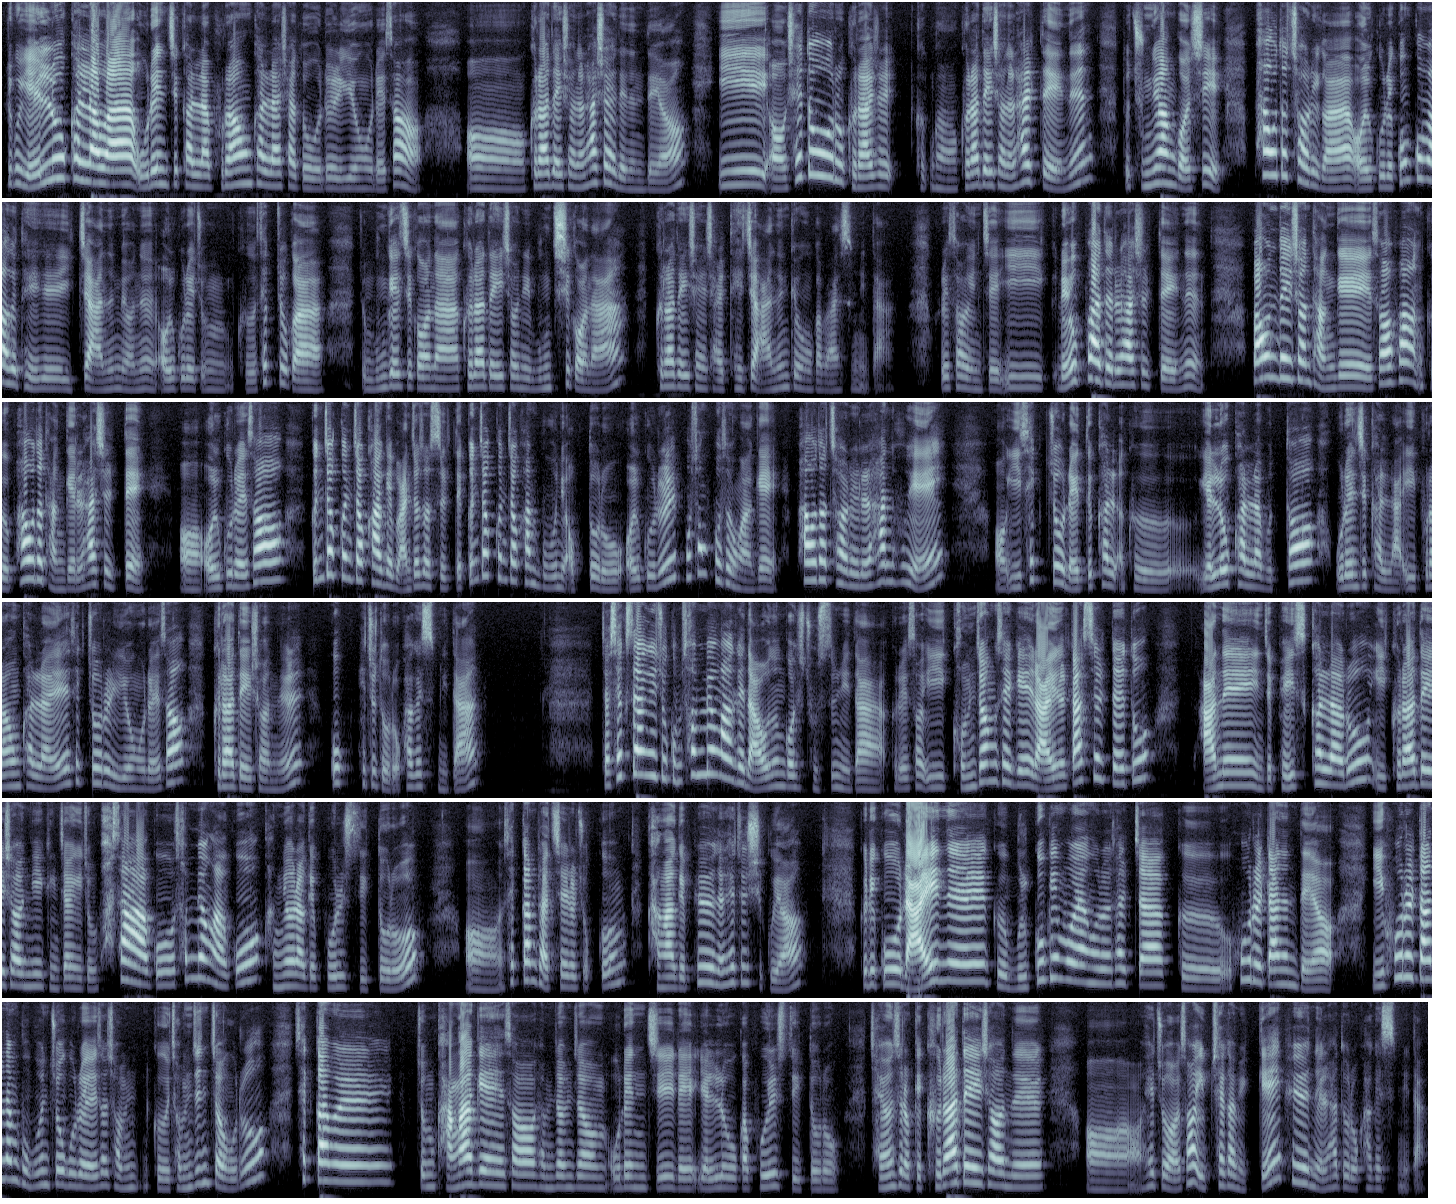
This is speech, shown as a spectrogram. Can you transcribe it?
그리고 yellow 컬러와 오렌지 컬러, brown 컬러 shadow를 이용을 해서 어, 그라데이션을 하셔야 되는데요. 이 어, shadow로 그라데, 그, 어, 그라데이션을 할 때에는 또 중요한 것이 파우더 처리가 얼굴에 꼼꼼하게 되어 있지 않으면 얼굴에 좀 그 색조가 좀 뭉개지거나 그라데이션이 뭉치거나 그라데이션이 잘 되지 않은 경우가 많습니다. 그래서 이제 이 leopard를 하실 때에는 파운데이션 단계에서 파, 그 파우더 단계를 하실 때 어, 얼굴에서 끈적끈적하게 만져졌을 때 끈적끈적한 부분이 없도록 얼굴을 포송포송하게 파우더 처리를 한 후에 어, 이 색조 red 칼라, 그 yellow 칼라부터 오렌지 칼라, 이 brown 칼라의 색조를 이용을 해서 그라데이션을 꼭 해주도록 하겠습니다. 자, 색상이 조금 선명하게 나오는 것이 좋습니다. 그래서 이 검정색의 라인을 땄을 때도 안에 이제 베이스 컬러로 이 그라데이션이 굉장히 좀 화사하고 선명하고 강렬하게 보일 수 있도록 어, 색감 자체를 조금 강하게 표현을 해주시고요. 그리고 라인을 그 물고기 모양으로 살짝 그 hole을 따는데요. 이 hole을 따는 부분 쪽으로 해서 점, 그 점진적으로 색감을 좀 강하게 해서 점점점 오렌지, yellow가 보일 수 있도록 자연스럽게 그라데이션을 어, 해주어서 입체감 있게 표현을 하도록 하겠습니다.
